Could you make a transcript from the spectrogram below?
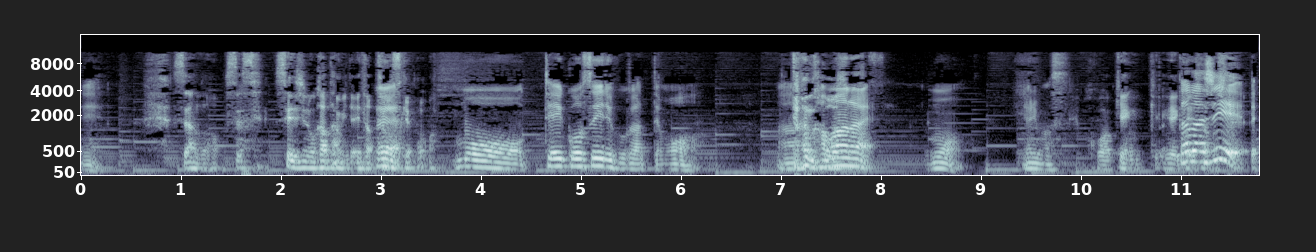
えあの、政治の方みたいになってますけど。え、もう、抵抗勢力があっても、あ構わない。もう、やります。ここは県、県ただし、はい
